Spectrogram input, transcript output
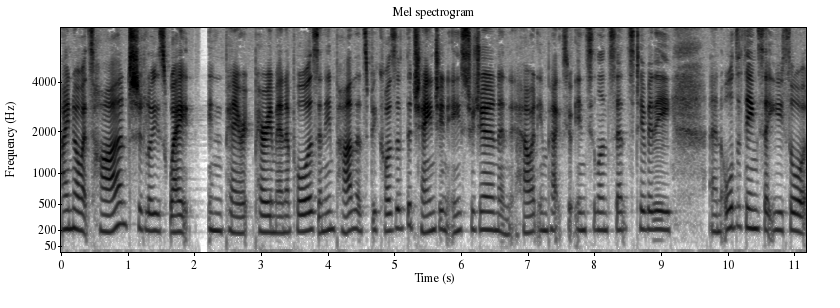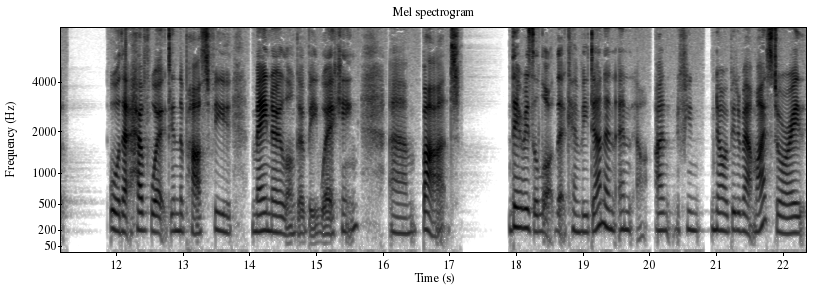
I know it's hard to lose weight in peri- perimenopause, and in part that's because of the change in estrogen and how it impacts your insulin sensitivity and all the things that you thought or that have worked in the past for you may no longer be working. Um, but there is a lot that can be done. And, and I, if you know a bit about my story,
